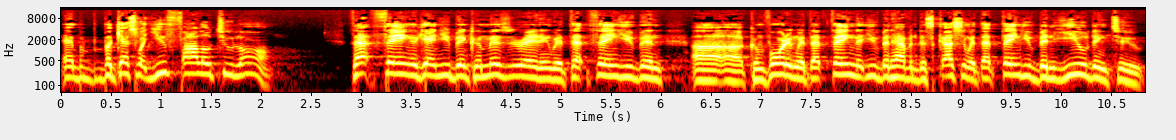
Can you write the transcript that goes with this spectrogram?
and, but guess what? You follow too long. That thing, again, you've been commiserating with, that thing you've been uh, uh, convorting with, that thing that you've been having discussion with, that thing you've been yielding to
